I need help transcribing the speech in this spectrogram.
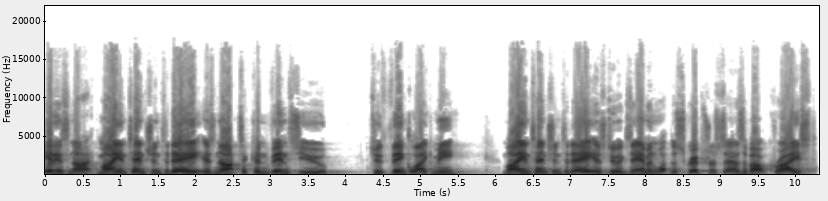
It is not, my intention today is not to convince you to think like me. My intention today is to examine what the Scripture says about Christ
